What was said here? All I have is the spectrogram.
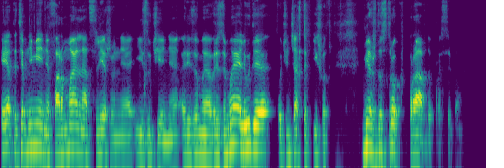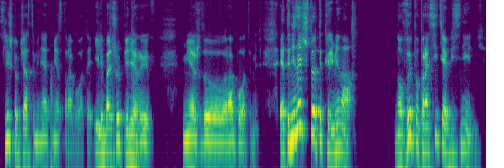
Это, тем не менее, формальное отслеживание и изучение резюме. В резюме люди очень часто пишут между строк правду про себя. Слишком часто меняют место работы. Или большой перерыв между работами. Это не значит, что это криминал, но вы попросите объяснений.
